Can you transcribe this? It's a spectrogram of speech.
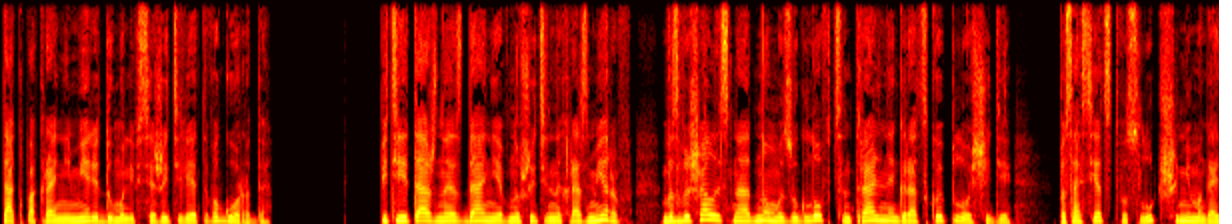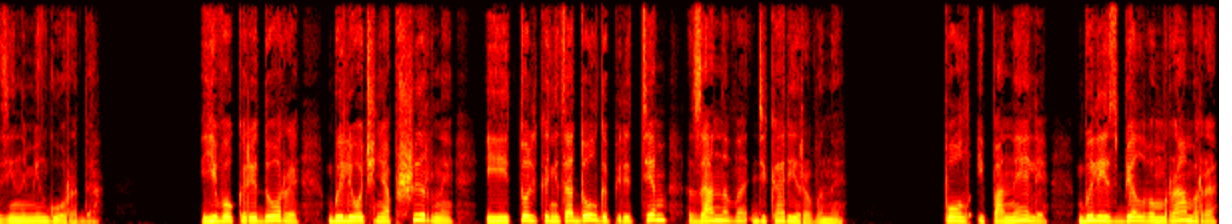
Так, по крайней мере, думали все жители этого города. Пятиэтажное здание внушительных размеров возвышалось на одном из углов центральной городской площади по соседству с лучшими магазинами города. Его коридоры были очень обширны и только незадолго перед тем заново декорированы. Пол и панели были из белого мрамора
